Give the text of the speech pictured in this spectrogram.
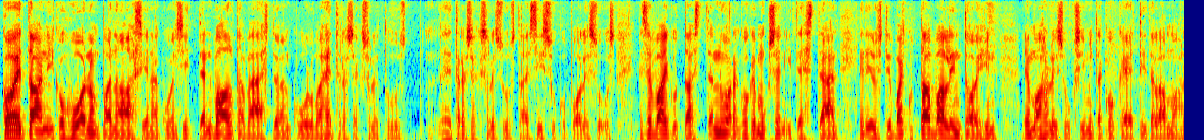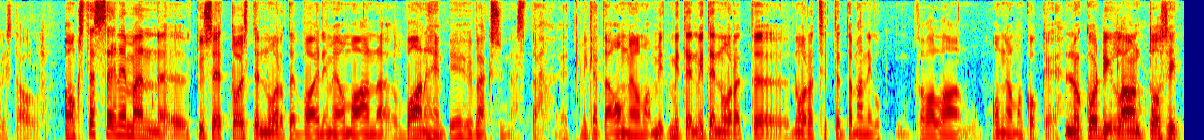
koetaan niin huonompana asiana kuin sitten valtaväestöön kuuluva heteroseksuaalisuus, heteroseksuaalisuus tai sissukupuolisuus. Niin se vaikuttaa sitten nuoren kokemukseen itsestään ja tietysti vaikuttaa valintoihin ja mahdollisuuksiin, mitä kokee, että itsellä on mahdollista olla. Onko tässä enemmän ö, kyse toisten nuorten vai nimenomaan vanhempien hyväksynnästä? Et mikä tämä ongelma? Mi- Miten, miten nuoret, nuoret sitten tämän niinku tavallaan ongelman kokee? No kodilla on tosi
